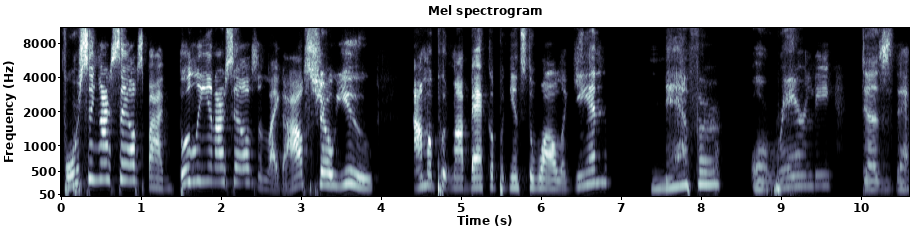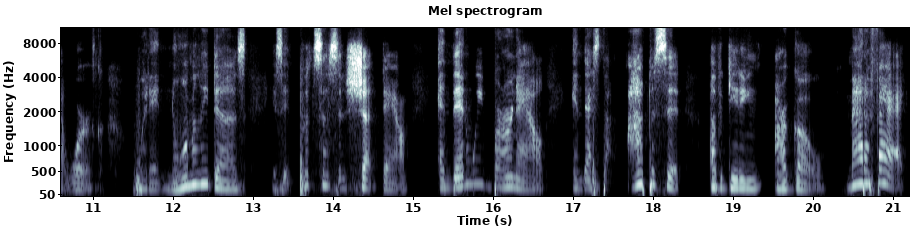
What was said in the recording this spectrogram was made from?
forcing ourselves by bullying ourselves and like, I'll show you, I'm going to put my back up against the wall again, never or rarely does that work. What it normally does is it puts us in shutdown and then we burn out. And that's the opposite of getting our goal. Matter of fact,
